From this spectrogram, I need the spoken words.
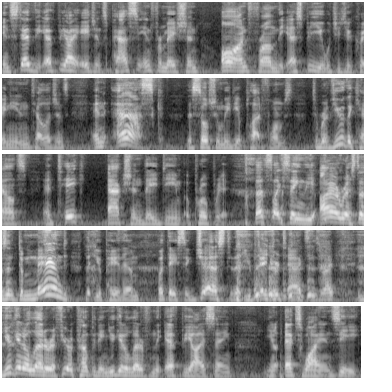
Instead, the FBI agents pass the information on from the SBU, which is Ukrainian intelligence, and ask the social media platforms to review the counts and take action they deem appropriate. That's like saying the IRS doesn't demand that you pay them, but they suggest that you pay your taxes, right? You get a letter, if you're a company and you get a letter from the FBI saying, you know, X, Y, and Z,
